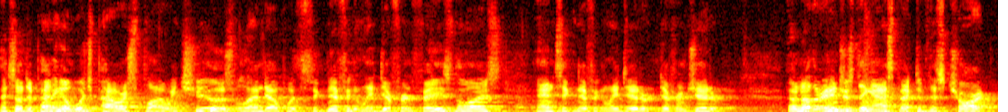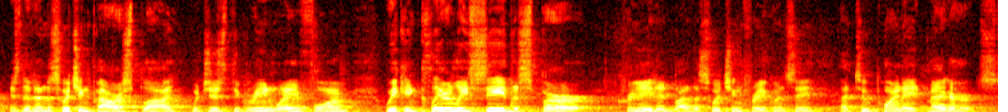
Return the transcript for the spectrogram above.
And so depending on which power supply we choose, we'll end up with significantly different phase noise and significantly different jitter. Now, another interesting aspect of this chart is that in the switching power supply, which is the green waveform, we can clearly see the spur created by the switching frequency at 2.8 megahertz.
